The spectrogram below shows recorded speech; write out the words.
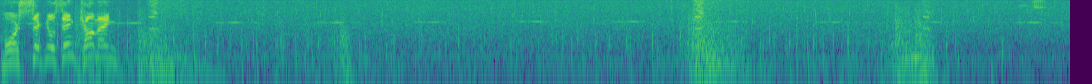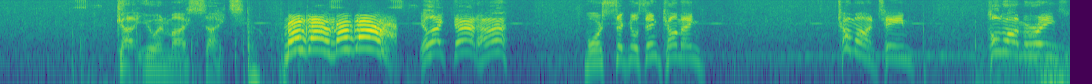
More signals incoming! Got you in my sights. Men down, men down! You like that, huh? More signals incoming! Come on, team! Hold on, Marines!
